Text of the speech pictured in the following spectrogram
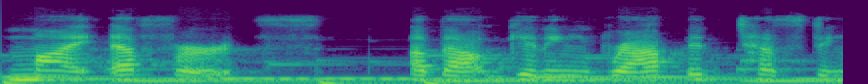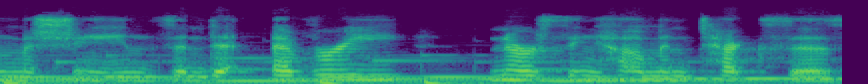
my efforts about getting rapid testing machines into every nursing home in Texas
